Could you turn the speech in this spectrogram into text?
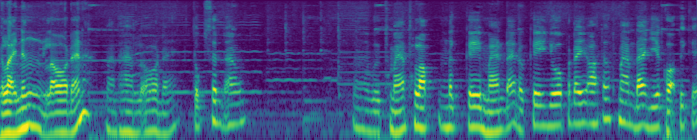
កន្លែងហ្នឹងល្អដែរណាបានថាល្អដែរទុកសិតឲ្យវាអាត្មាធ្លាប់នឹកគេមិនមែនដែរដល់គេយកប្តីអស់ទៅអាត្មាមិនដែរនិយាយក្រក់ពីគេ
